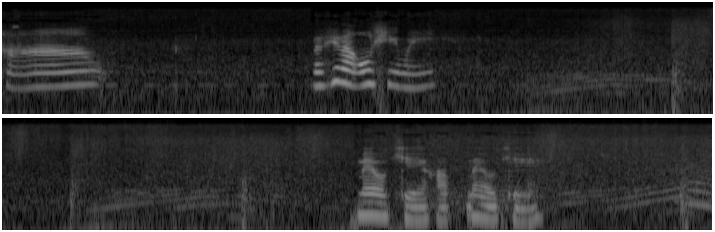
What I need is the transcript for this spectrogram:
ค่ะแล้วที่รักโอเคไหมไม่โอเคครับ ไม่โอเคอืม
